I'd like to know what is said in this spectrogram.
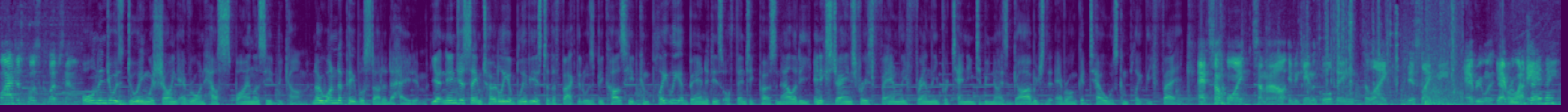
why I just post clips now? All Ninja was doing was showing everyone how spineless he'd become. No wonder people started to hate him. Yet Ninja seemed totally oblivious to the fact that it was because he'd completely abandoned his authentic personality in exchange for his family friendly, pretending to be nice garbage that everyone could tell was completely fake. At some point, somehow, it became the cool thing to like dislike me. Everyone, You everyone watch hated anything?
